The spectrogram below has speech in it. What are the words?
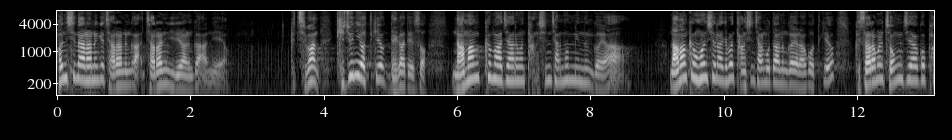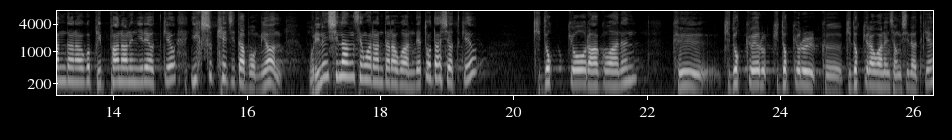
헌신 안 하는 게 잘하는 거 잘하는 일이라는 거 아니에요. 그렇지만 기준이 어떻게 해요? 내가 돼서 나만큼 하지 않으면 당신 잘못 믿는 거야. 나만큼 헌신하지만 당신 잘못하는 거야라고 어떻게 해요? 그 사람을 정죄하고 판단하고 비판하는 일에 어떻게 해요? 익숙해지다 보면 우리는 신앙생활 한다라고 하는데 또 다시 어떻게 해요? 기독교라고 하는 그 기독교를 기독교를 그 기독교라고 하는 정신이 어떻게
